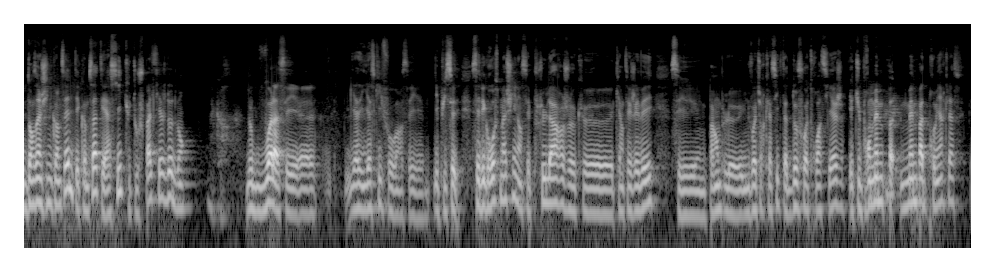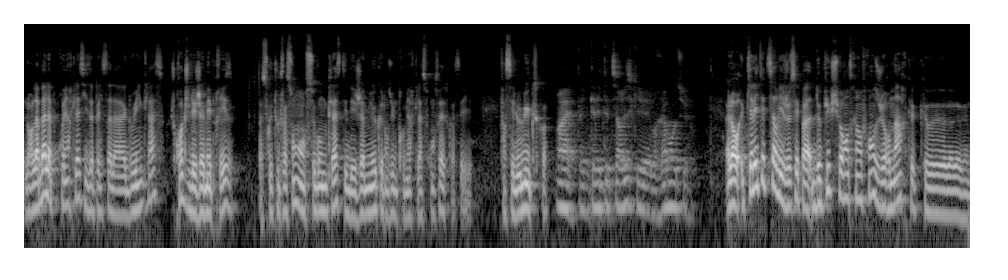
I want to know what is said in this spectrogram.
Dans un Shinkansen, t'es comme ça, t'es assis, tu touches pas le siège de devant. d'accord. Donc voilà, c'est euh, il y, a- il y a ce qu'il faut. hein, et puis c'est des grosses machines, hein, c'est plus large qu'un TGV. C'est par exemple une voiture classique, tu as deux fois trois sièges et tu prends même pas, même pas de première classe. Alors là-bas, la première classe, ils appellent ça la green class. Je crois que je l'ai jamais prise parce que de toute façon, en seconde classe, t'es déjà mieux que dans une première classe française. quoi. C'est enfin c'est le luxe quoi. Ouais, t'as une qualité de service qui est vraiment au-dessus. Alors, qualité de service, je sais pas. Depuis que je suis rentré en France, je remarque qu'il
